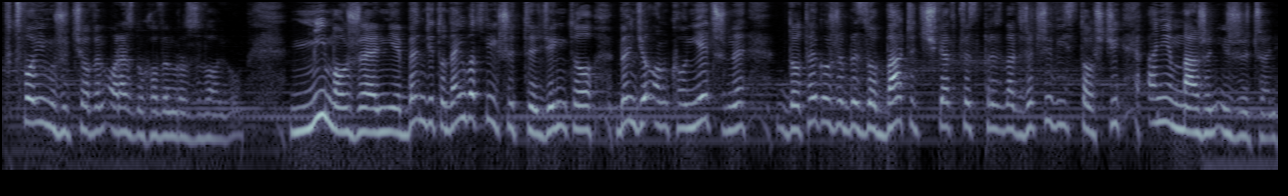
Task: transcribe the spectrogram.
w Twoim życiowym oraz duchowym rozwoju. Mimo, że nie będzie to najłatwiejszy tydzień, to będzie on konieczny do tego, żeby zobaczyć świat przez pryzmat rzeczywistości, a nie marzeń i życzeń.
